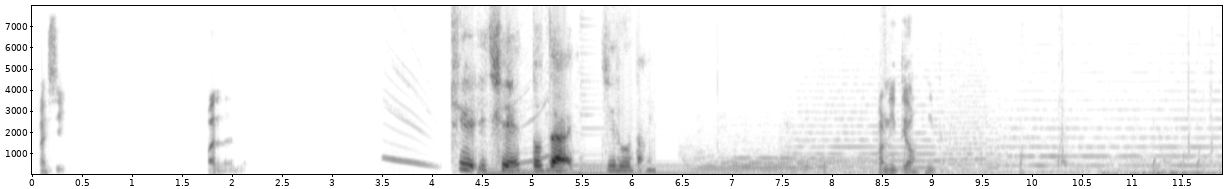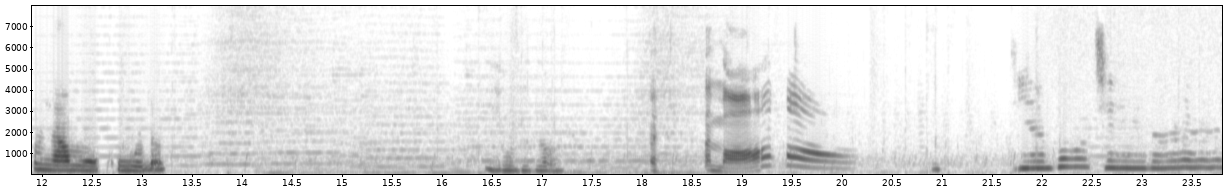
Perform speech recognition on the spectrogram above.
没关系，换人了。一切一切都在记录当中。哦，你丢，你丢。我拿蘑菇了，哎，我的肉，干嘛？点不起来。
